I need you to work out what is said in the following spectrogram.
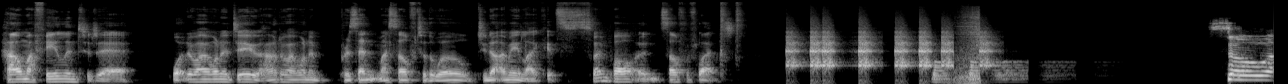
how am I feeling today? what do I want to do? How do I want to present myself to the world? Do you know what I mean? Like it's so important. Self reflect. So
